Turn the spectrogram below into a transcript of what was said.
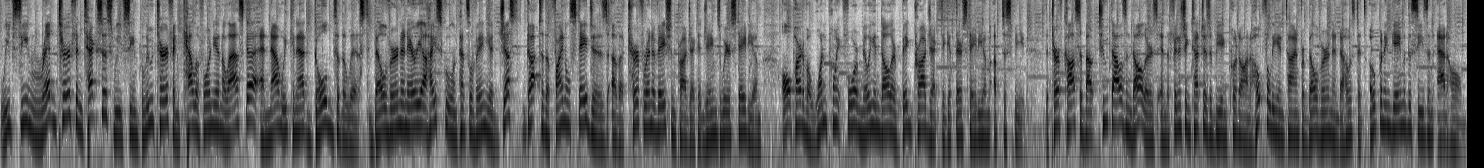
We've seen red turf in Texas, we've seen blue turf in California and Alaska, and now we can add gold to the list. Belle Vernon Area High School in Pennsylvania just got to the final stages of a turf renovation project at James Weir Stadium, all part of a $1.4 million big project to get their stadium up to speed. The turf costs about $2,000 and the finishing touches are being put on hopefully in time for Belle Vernon to host its opening game of the season at home.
